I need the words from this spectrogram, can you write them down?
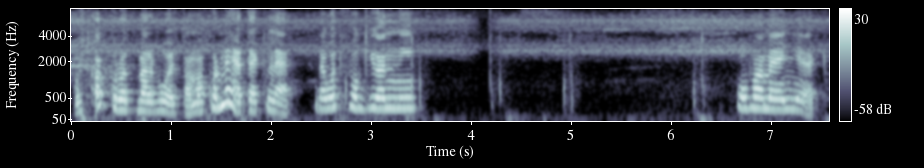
Most akkor ott már voltam, akkor mehetek le. De ott fog jönni. Hova menjek?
